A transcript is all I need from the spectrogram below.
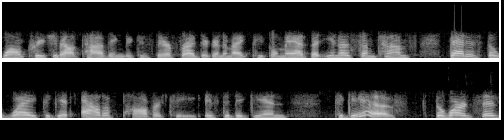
won't preach about tithing because they're afraid they're going to make people mad. But you know, sometimes that is the way to get out of poverty is to begin to give. The word says,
